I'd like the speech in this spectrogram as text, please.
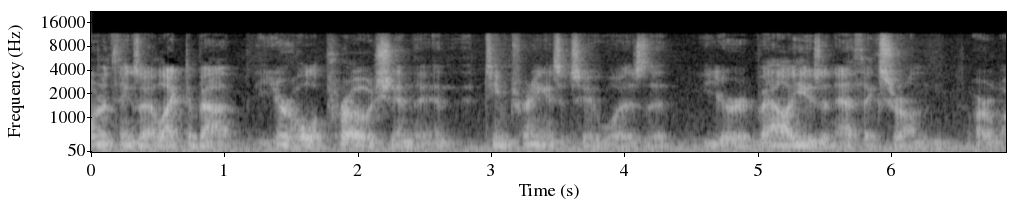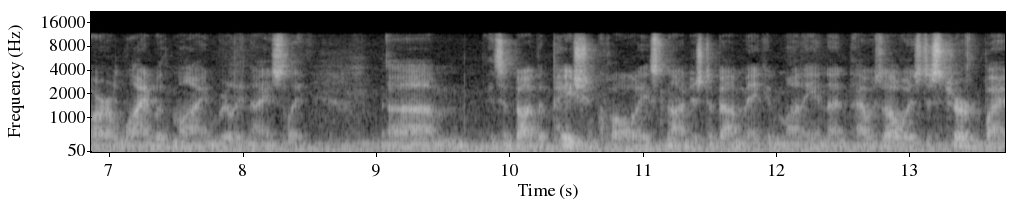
One of the things I liked about your whole approach and the, the Team Training Institute was that your values and ethics are on are, are aligned with mine really nicely. Um, it's about the patient quality. It's not just about making money. And I, I was always disturbed by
